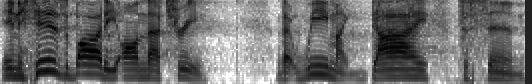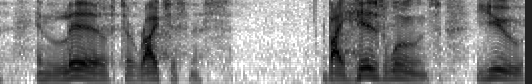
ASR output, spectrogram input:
in his body on that tree, that we might die to sin and live to righteousness. By his wounds, you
